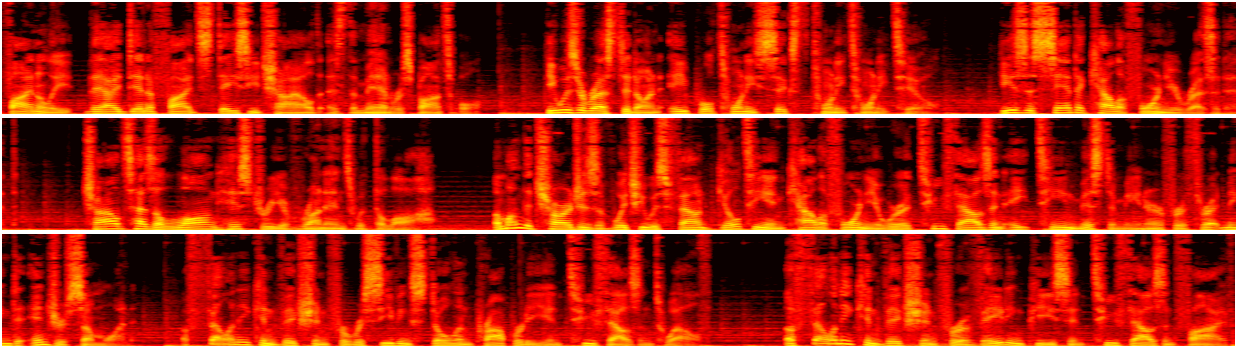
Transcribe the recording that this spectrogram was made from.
Finally, they identified Stacy Child as the man responsible. He was arrested on April 26, 2022. He is a Santa California resident. Childs has a long history of run-ins with the law. Among the charges of which he was found guilty in California were a 2018 misdemeanor for threatening to injure someone, a felony conviction for receiving stolen property in 2012, a felony conviction for evading peace in 2005,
